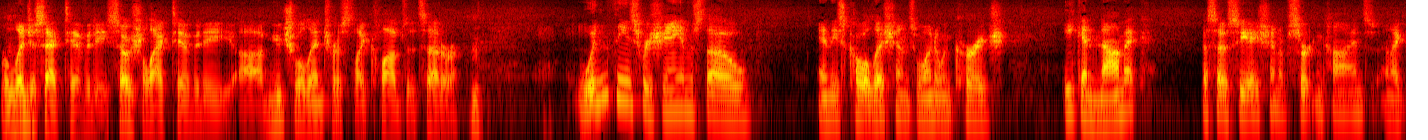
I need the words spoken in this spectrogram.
religious activity, social activity, uh, mutual interests like clubs, etc. Mm. Wouldn't these regimes, though, and these coalitions want to encourage economic association of certain kinds? And I,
